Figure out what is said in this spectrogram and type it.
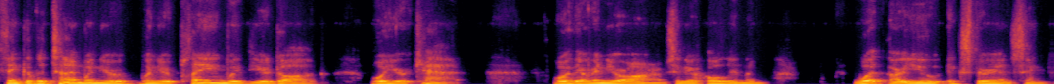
think of a time when you're when you're playing with your dog or your cat or they're in your arms and you're holding them. What are you experiencing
